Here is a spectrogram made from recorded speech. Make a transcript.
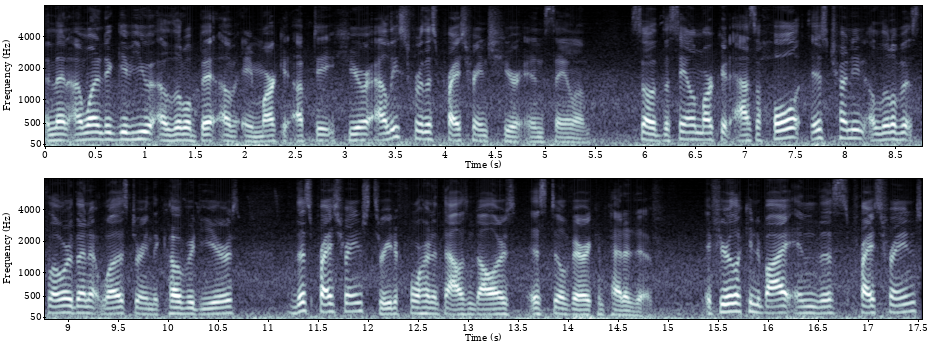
And then I wanted to give you a little bit of a market update here, at least for this price range here in Salem. So the Salem market as a whole is trending a little bit slower than it was during the COVID years, this price range, three to four hundred thousand dollars, is still very competitive. If you're looking to buy in this price range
